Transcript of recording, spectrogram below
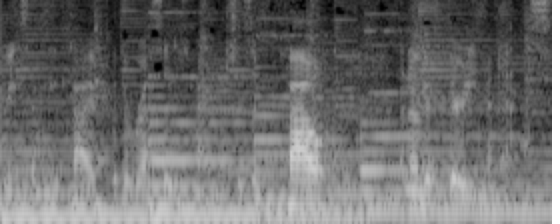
375 for the rest of the time, which is about another 30 minutes.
